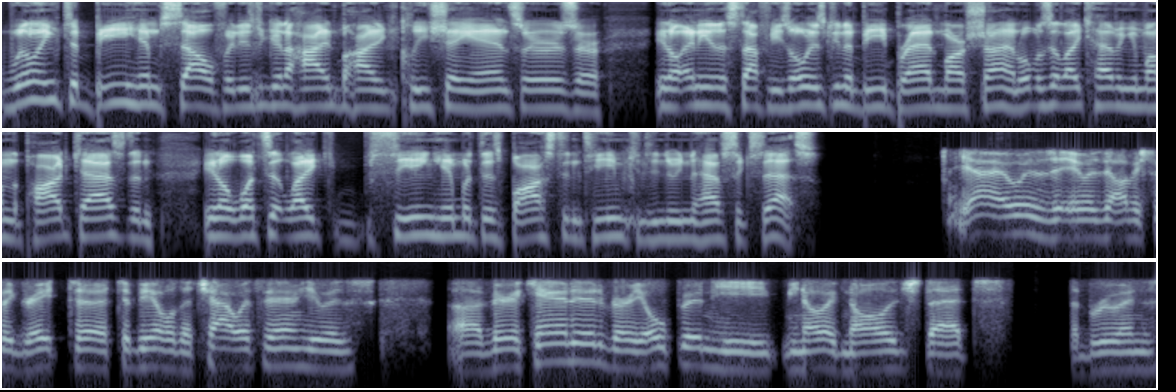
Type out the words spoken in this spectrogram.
willing to be himself and isn't going to hide behind cliche answers or you know any of the stuff. He's always going to be Brad Marchand. What was it like having him on the podcast, and you know what's it like seeing him with this Boston team continuing to have success? Yeah, it was it was obviously great to to be able to chat with him. He was uh, very candid, very open. He, you know, acknowledged that the Bruins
